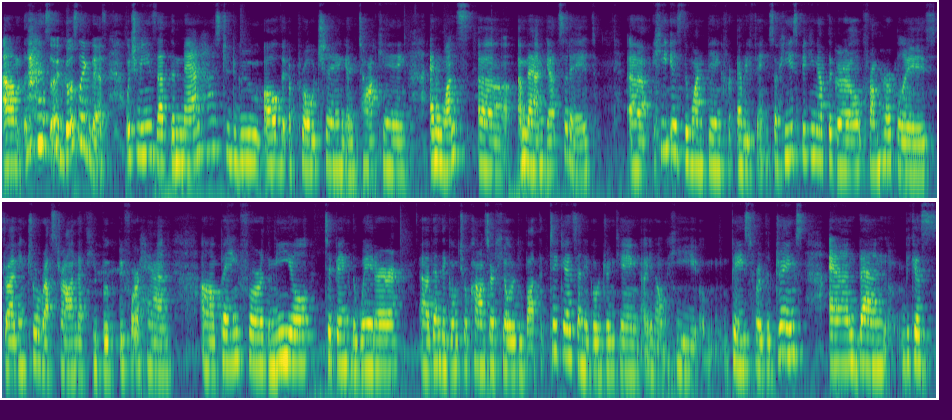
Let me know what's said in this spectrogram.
Um, so it goes like this, which means that the man has to do all the approaching and talking. And once uh, a man gets a date, uh, he is the one paying for everything. So he's picking up the girl from her place, driving to a restaurant that he booked beforehand, uh, paying for the meal, tipping the waiter, uh, then they go to a concert. He already bought the tickets, and they go drinking. Uh, you know, he um, pays for the drinks, and then because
